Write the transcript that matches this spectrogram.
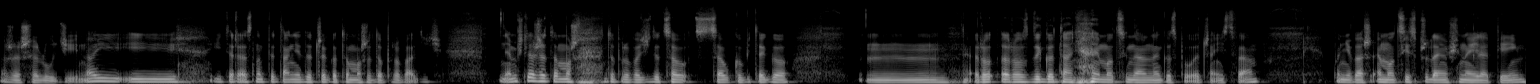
rzesze ludzi. No i, i, i teraz no pytanie, do czego to może doprowadzić? Ja myślę, że to może doprowadzić do cał, całkowitego mm, ro, rozdygotania emocjonalnego społeczeństwa, ponieważ emocje sprzedają się najlepiej.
